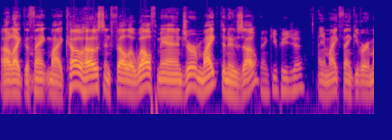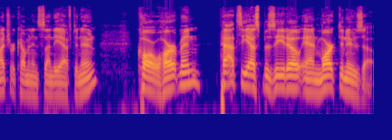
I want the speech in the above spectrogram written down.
I'd like to thank my co host and fellow wealth manager, Mike DiNuzzo. Thank you, PJ. Hey, Mike, thank you very much for coming in Sunday afternoon. Carl Hartman, Patsy Esposito, and Mark DiNuzzo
